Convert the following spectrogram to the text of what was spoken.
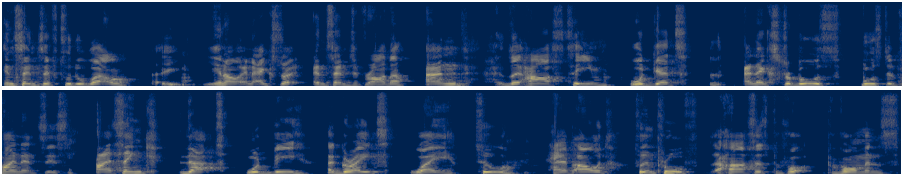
incentive to do well, uh, you know, an extra incentive rather, and the Haas team would get an extra boost, boost in finances. I think that would be a great way to help out to improve the Haas's performance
